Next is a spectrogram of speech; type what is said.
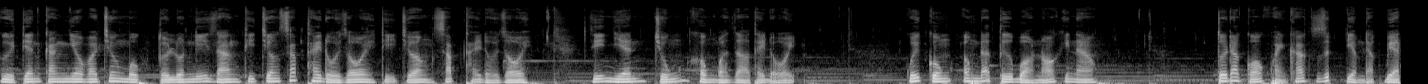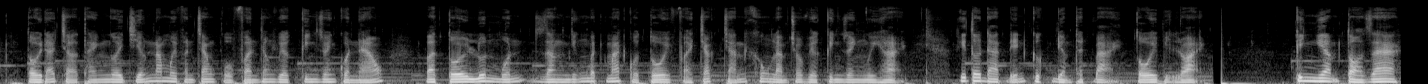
gửi tiền càng nhiều vào chương mục. Tôi luôn nghĩ rằng thị trường sắp thay đổi rồi, thị trường sắp thay đổi rồi. Dĩ nhiên, chúng không bao giờ thay đổi. Cuối cùng, ông đã từ bỏ nó khi nào? Tôi đã có khoảnh khắc dứt điểm đặc biệt. Tôi đã trở thành người chiếm 50% cổ phần trong việc kinh doanh quần áo và tôi luôn muốn rằng những mất mát của tôi phải chắc chắn không làm cho việc kinh doanh nguy hại. Khi tôi đạt đến cực điểm thất bại, tôi bị loại. Kinh nghiệm tỏ ra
